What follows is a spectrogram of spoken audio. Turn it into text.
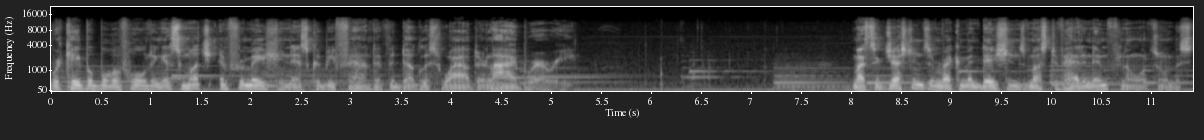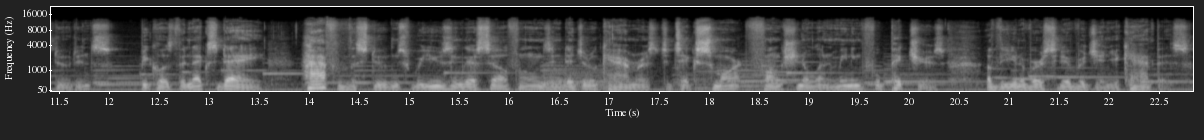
were capable of holding as much information as could be found at the Douglas Wilder Library. My suggestions and recommendations must have had an influence on the students because the next day, half of the students were using their cell phones and digital cameras to take smart, functional, and meaningful pictures of the University of Virginia campus.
